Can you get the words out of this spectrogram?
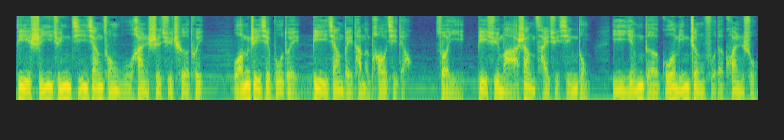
第十一军即将从武汉市区撤退，我们这些部队必将被他们抛弃掉，所以必须马上采取行动，以赢得国民政府的宽恕。”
